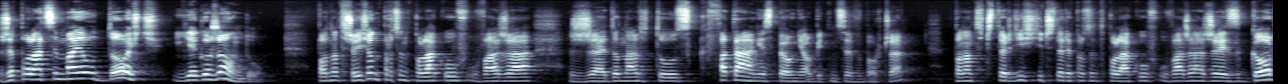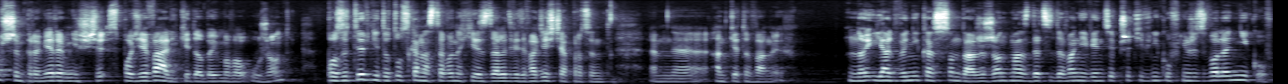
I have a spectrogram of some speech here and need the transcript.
że Polacy mają dość jego rządu. Ponad 60% Polaków uważa, że Donald Tusk fatalnie spełnia obietnice wyborcze. Ponad 44% Polaków uważa, że jest gorszym premierem niż się spodziewali, kiedy obejmował urząd. Pozytywnie do Tuska nastawionych jest zaledwie 20% em, e, ankietowanych. No i jak wynika z sondaży, rząd ma zdecydowanie więcej przeciwników niż zwolenników.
